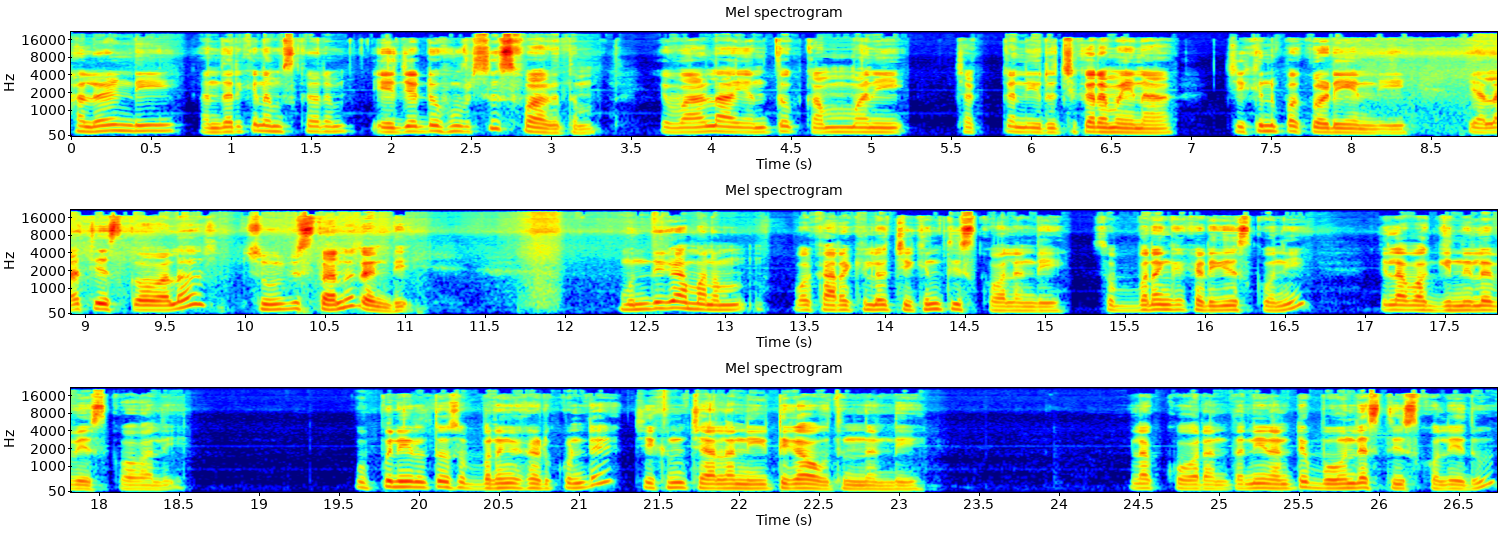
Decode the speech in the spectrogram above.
హలో అండి అందరికీ నమస్కారం. ఏజెడ్ ఫుడ్స్ స్వాగతం. ఇవాళ ఎంతో కమ్మని చక్కని రుచికరమైన చికెన్ పకోడీ అండి. ఎలా చేసుకోవాలో చూపిస్తాను రండి. ముందుగా మనం ఒక అరకిలో చికెన్ తీసుకోవాలండి. శుభ్రంగా కడిగేసుకొని ఇలా ఒక గిన్నెలో వేసుకోవాలి. ఉప్పు నీళ్ళతో శుభ్రంగా కడుక్కుంటే చికెన్ చాలా నీట్గా అవుతుందండి. ఇలా కూర అంతా నేనంటే బోన్లెస్ తీసుకోలేదు.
